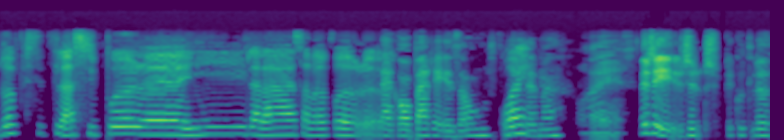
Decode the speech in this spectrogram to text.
groupe. Puis si tu la suis pas, là, hi, là, là, ça va pas. Là. La comparaison, Ouais. vraiment. Ouais. Là, j'ai, je, je- écoute, là,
